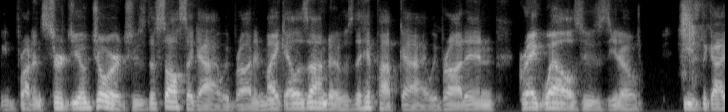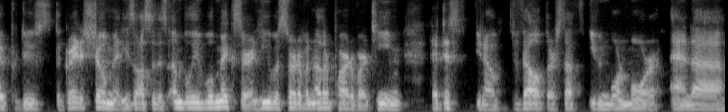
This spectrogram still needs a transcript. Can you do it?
we brought in Sergio George, who's the salsa guy. We brought in Mike Elizondo, who's the hip hop guy. We brought in Greg Wells, who's you know he's the guy who produced The Greatest Showman. He's also this unbelievable mixer, and he was sort of another part of our team that just you know developed our stuff even more and more. And uh,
